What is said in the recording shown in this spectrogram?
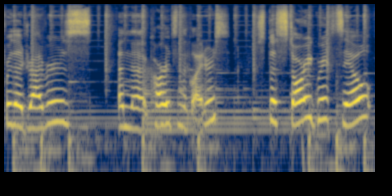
for the drivers and the cards and the gliders. So the Starry Great Sail,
